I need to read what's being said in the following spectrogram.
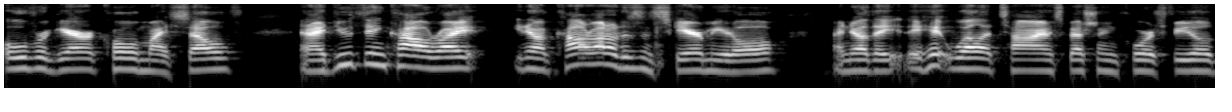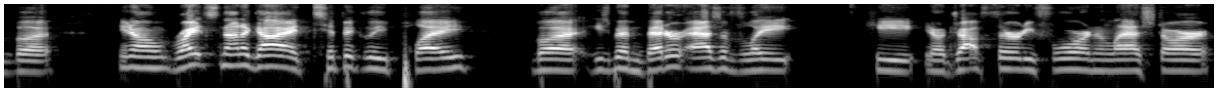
over Gerrit Cole myself. And I do think Kyle Wright, you know, Colorado doesn't scare me at all. I know they, they hit well at times, especially in Coors Field, but – you know, Wright's not a guy I typically play, but he's been better as of late. He, you know, dropped 34 in the last start.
